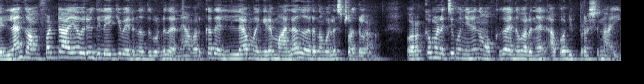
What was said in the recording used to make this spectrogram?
എല്ലാം കംഫർട്ടായ ഒരു ഇതിലേക്ക് വരുന്നത് കൊണ്ട് തന്നെ അവർക്കതെല്ലാം ഭയങ്കര മല കയറുന്ന പോലെ സ്ട്രഗിളാണ് ഉറക്കം വിളിച്ച് കുഞ്ഞിനെ നോക്കുക എന്ന് പറഞ്ഞാൽ അപ്പോൾ ഡിപ്രഷനായി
